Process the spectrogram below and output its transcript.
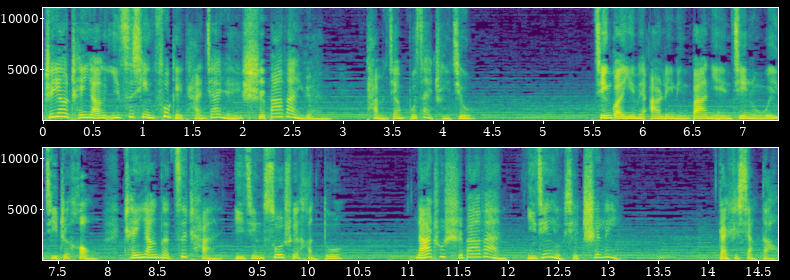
只要陈阳一次性付给谭家人十八万元，他们将不再追究。尽管因为二零零八年金融危机之后，陈阳的资产已经缩水很多，拿出十八万已经有些吃力，但是想到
